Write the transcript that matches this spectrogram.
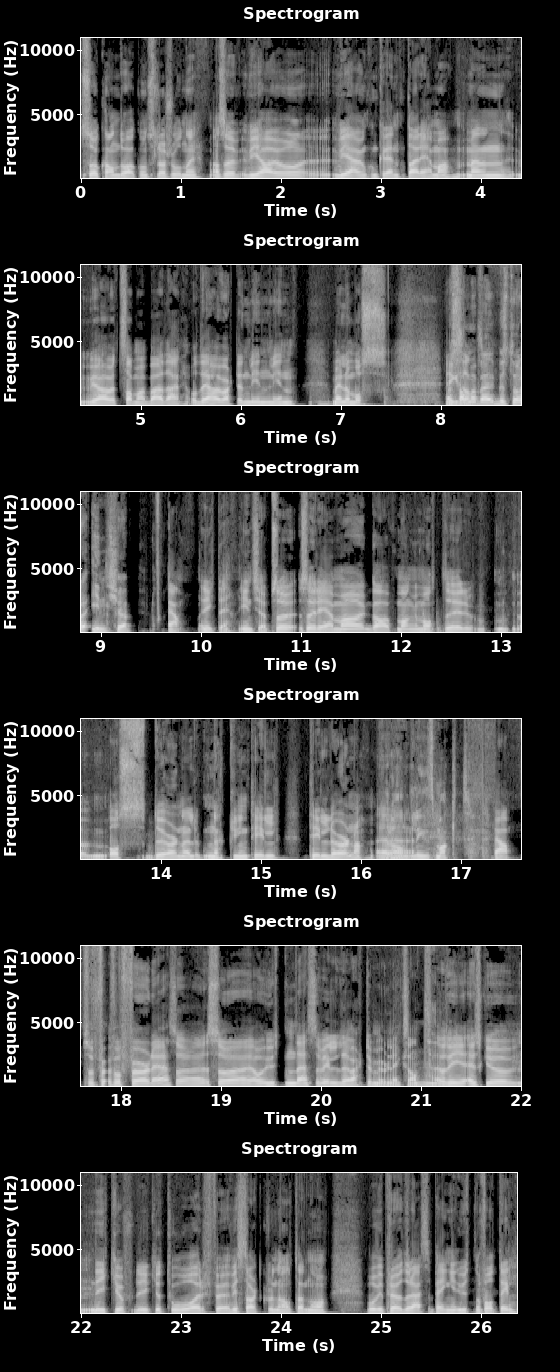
så kan du ha konstellasjoner. Altså, vi, jo, vi er jo en konkurrent av Rema, men vi har jo et samarbeid der. Og det har jo vært en vinn-vinn mellom oss. Samarbeid består av innkjøp, ja, riktig. Innkjøp. Så, så, Rema ga på mange måter oss døren, eller nøkkelen til, til døren. da. Eh, Forhandlingsmakt. Ja. Så for, for før det, så, så, og uten det, så ville det vært umulig. ikke sant? Mm. Jeg husker jo det, gikk jo, det gikk jo to år før vi startet Kronalt.no, hvor vi prøvde å reise penger uten å få til.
